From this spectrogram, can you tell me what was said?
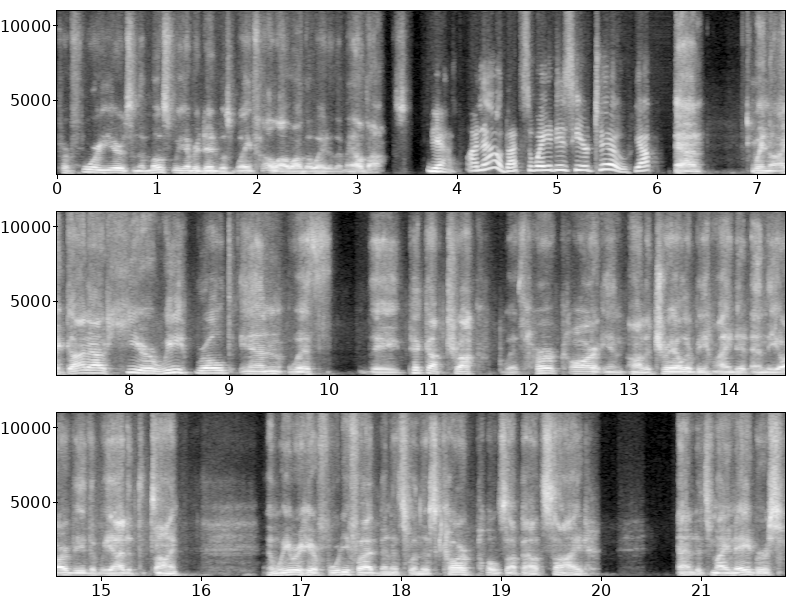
for four years, and the most we ever did was wave hello on the way to the mailbox. Yeah, I know. That's the way it is here too. Yep. And when I got out here, we rolled in with the pickup truck with her car in on a trailer behind it and the RV that we had at the time. And we were here 45 minutes when this car pulls up outside. And it's my neighbors.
